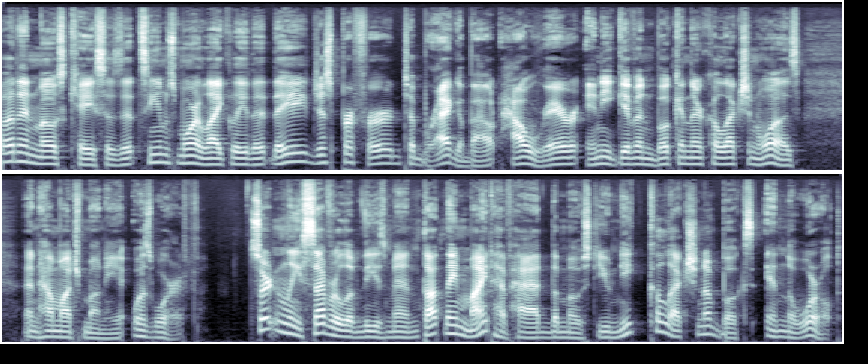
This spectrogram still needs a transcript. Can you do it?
but in most cases it seems more likely that they just preferred to brag about how rare any given book in their collection was and how much money it was worth. Certainly, several of these men thought they might have had the most unique collection of books in the world,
